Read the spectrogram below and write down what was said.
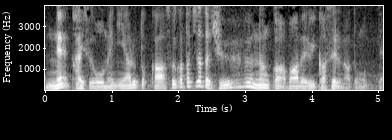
ね、回数多めにやるとか、そういう形だったら十分なんかバーベル活かせるなと思って。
